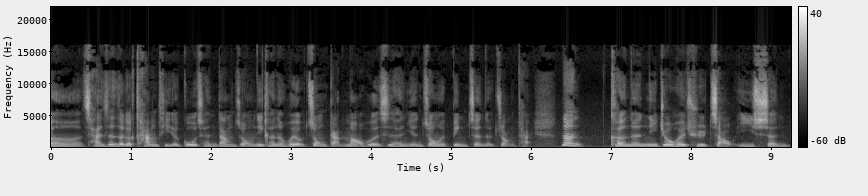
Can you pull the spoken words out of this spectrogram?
呃，产生这个抗体的过程当中，你可能会有重感冒或者是很严重的病症的状态，那可能你就会去找医生。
